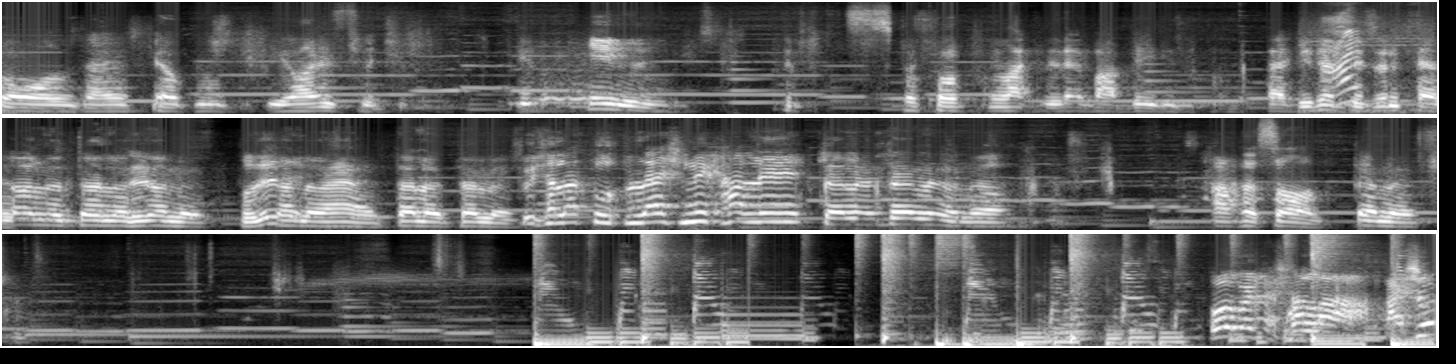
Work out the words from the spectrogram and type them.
চল যাই সে হয়েছে? লাগলে বাদি দিতে পেছন খেলা। চলো চলো চলো। চলো হ্যাঁ চলো চলো। তুই শালা তুতলাস নি খালি? চলো চলো। আচ্ছা চল। চলো। ও বেটা শালা আসো।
